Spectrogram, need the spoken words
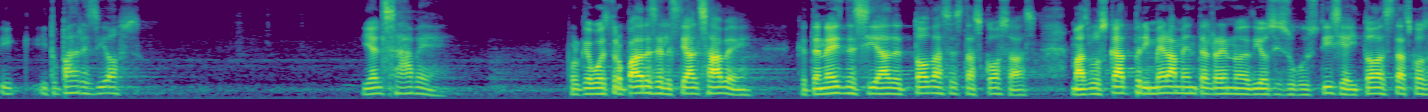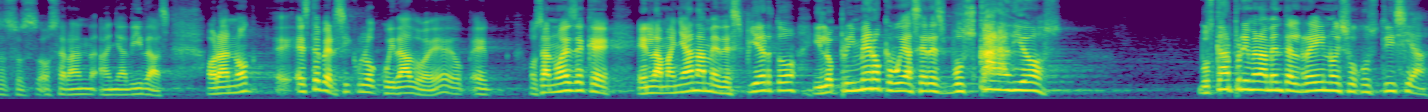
y tu Padre es Dios. Y Él sabe. Porque vuestro Padre Celestial sabe que tenéis necesidad de todas estas cosas, mas buscad primeramente el reino de Dios y su justicia y todas estas cosas os, serán añadidas. Ahora, no, este versículo, cuidado, eh, eh, o sea, no es de que en la mañana me despierto y lo primero que voy a hacer es buscar a Dios, buscar primeramente el reino y su justicia.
